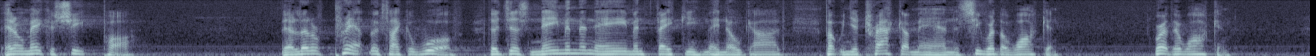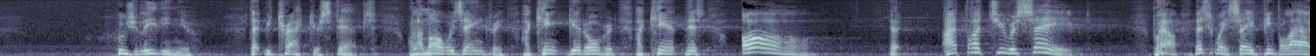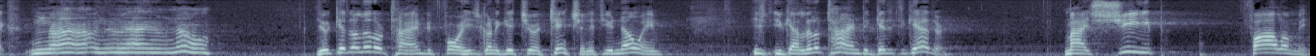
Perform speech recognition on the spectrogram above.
They don't make a sheep paw. Their little print looks like a wolf. They're just naming the name and faking they know God. But when you track a man and see where they're walking, where they're walking, who's leading you? Let me track your steps. Well, I'm always angry. I can't get over it. I can't this. Oh, I thought you were saved. Well, this way saved people act. No, no, no. You'll get a little time before he's going to get your attention if you know him. He's, you got a little time to get it together. My sheep follow me.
